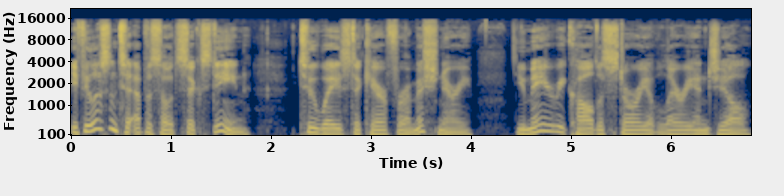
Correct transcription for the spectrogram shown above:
If you listen to episode 16, Two Ways to Care for a Missionary, you may recall the story of Larry and Jill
